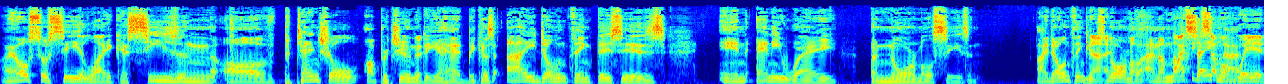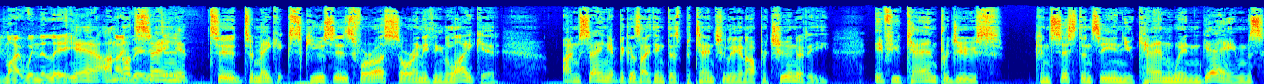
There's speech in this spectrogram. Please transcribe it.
I also see like a season of potential opportunity ahead because I don't think this is in any way a normal season. I don't think it's normal, and I'm not I think saying someone that. weird might win the league. Yeah, I'm I not really saying do. it to to make excuses for us or anything like it. I'm saying it because I think there's potentially an opportunity if you can produce consistency and you can win games.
